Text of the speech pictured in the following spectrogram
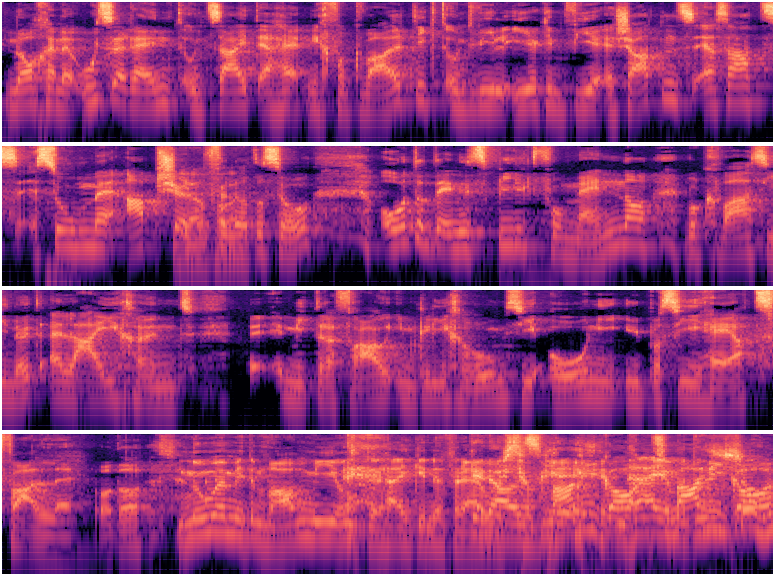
nachher rausrennt und sagt, er hat mich vergewaltigt und will irgendwie eine Schadensersatzsumme abschöpfen Ja, oder so. Oder dann ein Bild von Männern, die quasi nicht allein können äh, mit einer Frau im gleichen Raum sein, ohne über sie herzufallen, oder? Nur mit der Mami und der eigenen Frau Genau, ist das okay. Mami geht, das Nein, aber Mami das ist schon geht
